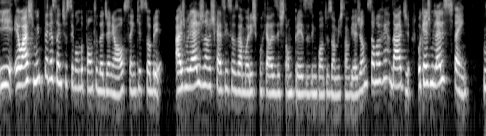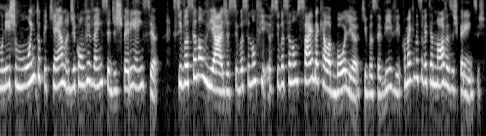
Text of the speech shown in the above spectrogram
E eu acho muito interessante o segundo ponto da Jenny Olsen, que sobre as mulheres não esquecem seus amores porque elas estão presas enquanto os homens estão viajando, isso é uma verdade. Porque as mulheres têm um nicho muito pequeno de convivência, de experiência. Se você não viaja, se você não, se você não sai daquela bolha que você vive, como é que você vai ter novas experiências?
